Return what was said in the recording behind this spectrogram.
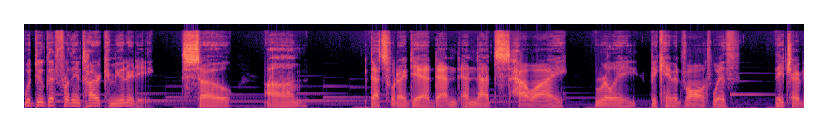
would do good for the entire community. So, um, that's what I did, and and that's how I really became involved with HIV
